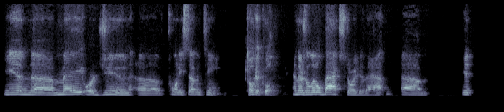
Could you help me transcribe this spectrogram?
in uh, May or June of 2017. Okay, cool and there's a little backstory to that. Um, it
